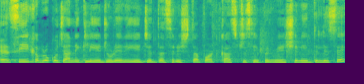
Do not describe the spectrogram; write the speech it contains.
ऐसी खबरों को जानने के लिए जुड़े रहिए जनता से रिश्ता पॉडकास्ट से। परमेश दिल्ली से।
